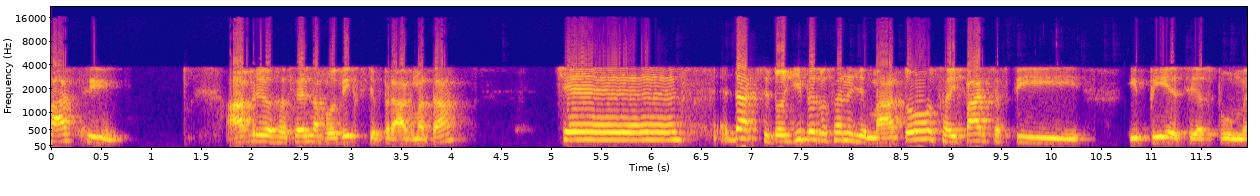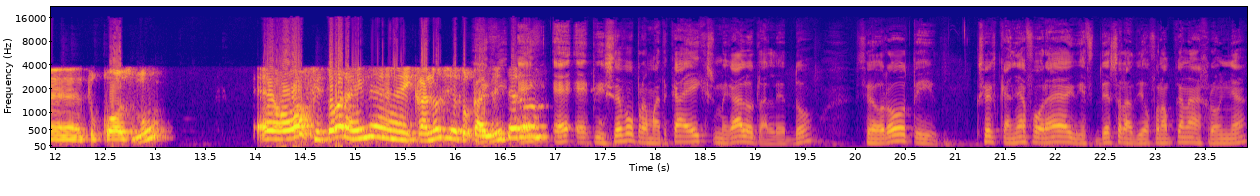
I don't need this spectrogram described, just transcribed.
χάσει αύριο θα θέλει να αποδείξει και πράγματα. Και εντάξει, το γήπεδο θα είναι γεμάτο, θα υπάρχει αυτή η πίεση ας πούμε του κόσμου. Ε, ο Όφη τώρα είναι ικανός για το καλύτερο. Ε, ε, πιστεύω πραγματικά έχεις μεγάλο ταλέντο. Θεωρώ ότι ξέρεις, καμιά φορά οι διευθυντές στα ραδιόφωνα που έκαναν χρόνια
